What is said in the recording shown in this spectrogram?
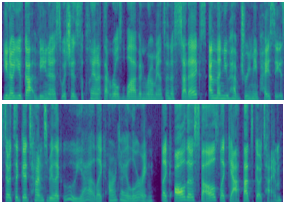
you know you've got Venus which is the planet that rules love and romance and aesthetics and then you have dreamy Pisces. So it's a good time to be like ooh yeah like aren't I alluring? Like all those spells like yeah that's go time.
